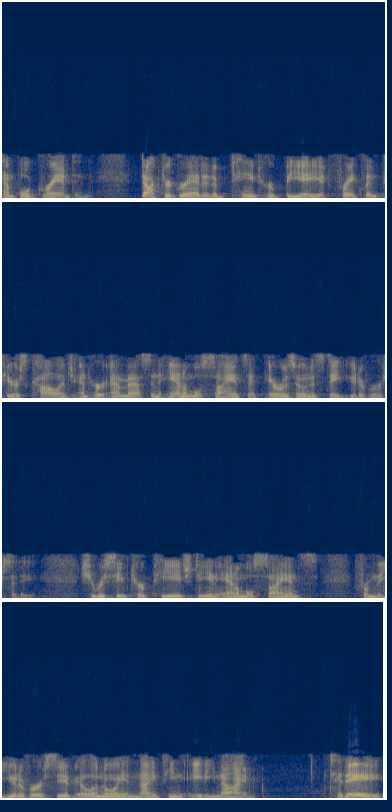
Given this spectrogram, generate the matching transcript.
Temple Grandin. Dr. Grandin obtained her BA at Franklin Pierce College and her MS in Animal Science at Arizona State University. She received her PhD in Animal Science from the University of Illinois in 1989. Today,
